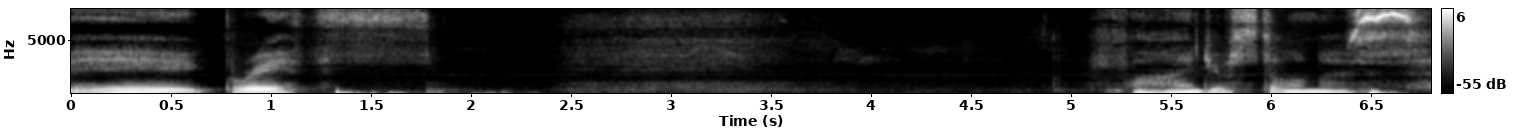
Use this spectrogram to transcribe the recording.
Big breaths. Find your stillness.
